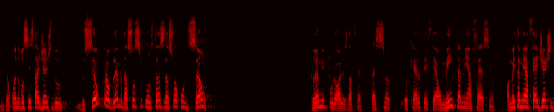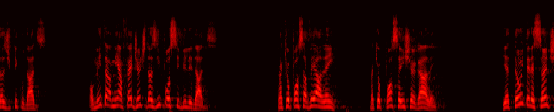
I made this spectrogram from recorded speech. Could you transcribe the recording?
Então, quando você está diante do, do seu problema, da sua circunstância, da sua condição, clame por olhos da fé. Peça, Senhor, eu quero ter fé. Aumenta a minha fé, Senhor. Aumenta a minha fé diante das dificuldades. Aumenta a minha fé diante das impossibilidades. Para que eu possa ver além. Para que eu possa enxergar além. E é tão interessante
